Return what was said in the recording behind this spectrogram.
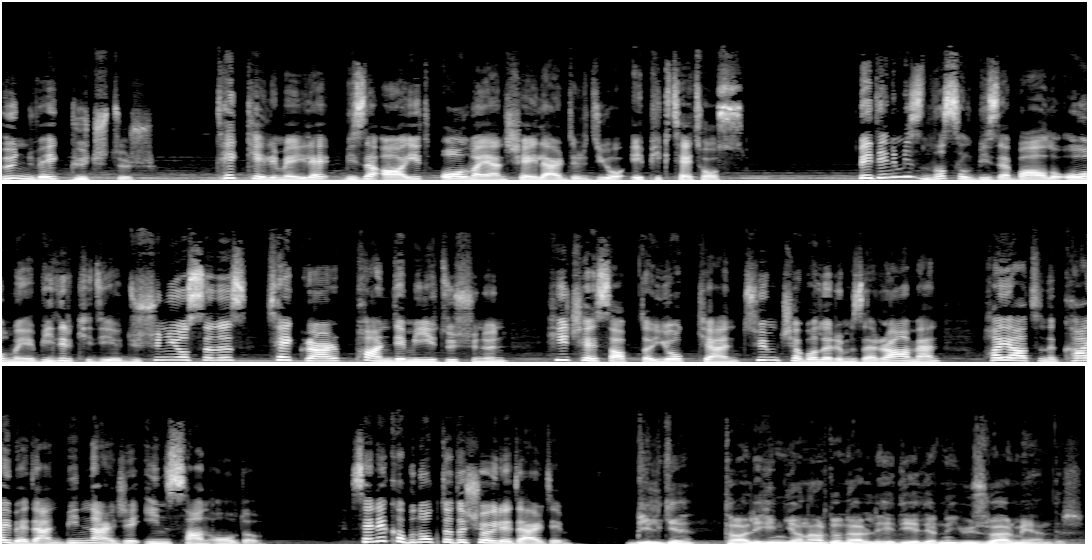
ün ve güçtür. Tek kelimeyle bize ait olmayan şeylerdir diyor Epiktetos. Bedenimiz nasıl bize bağlı olmayabilir ki diye düşünüyorsanız tekrar pandemiyi düşünün. Hiç hesapta yokken tüm çabalarımıza rağmen hayatını kaybeden binlerce insan oldu. Seneca bu noktada şöyle derdi. Bilge, talihin yanar dönerli hediyelerine yüz vermeyendir.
